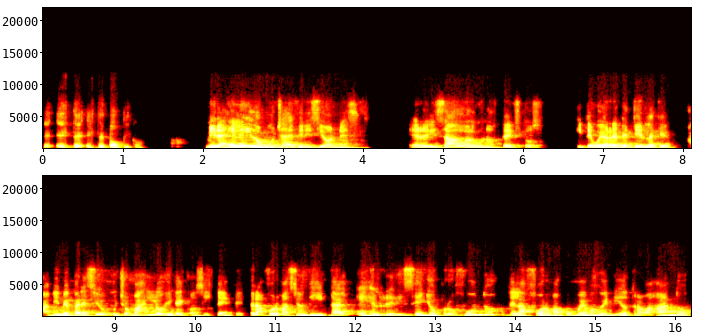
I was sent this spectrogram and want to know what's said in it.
e, este, este tópico? Mira, he leído muchas definiciones, he revisado algunos textos y te voy a repetir la que a mí me pareció mucho más lógica y consistente. Transformación digital es el rediseño profundo de la forma como hemos venido trabajando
